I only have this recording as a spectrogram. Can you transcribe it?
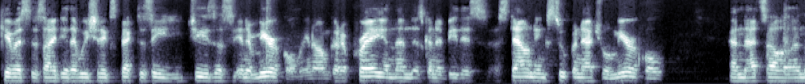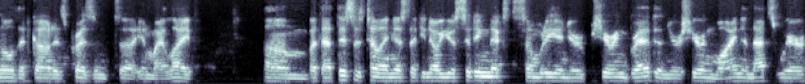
give us this idea that we should expect to see Jesus in a miracle. You know, I'm going to pray, and then there's going to be this astounding supernatural miracle, and that's how I know that God is present uh, in my life. Um, but that this is telling us that you know you're sitting next to somebody and you're sharing bread and you're sharing wine, and that's where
